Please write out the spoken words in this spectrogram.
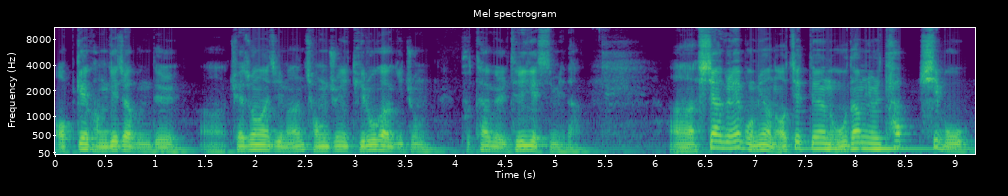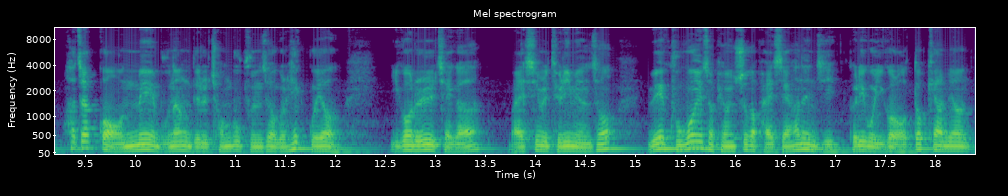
업계 관계자분들 어, 죄송하지만 정중히 뒤로 가기 좀 부탁을 드리겠습니다. 아, 시작을 해보면 어쨌든 오답률 탑 15 화작과 언매의 문항들을 전부 분석을 했고요. 이거를 제가 말씀을 드리면서 왜 국어에서 변수가 발생하는지 그리고 이걸 어떻게 하면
